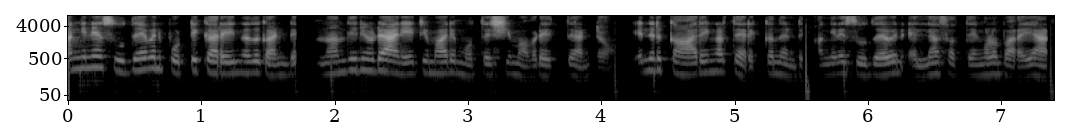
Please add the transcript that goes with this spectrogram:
അങ്ങനെ സുദേവൻ പൊട്ടിക്കരയുന്നത് കണ്ട് നന്ദിനിയുടെ അനിയത്തിമാരും മുത്തശ്ശിയും അവിടെ എത്തുകയാണ് കേട്ടോ. എന്നിട്ട് കാര്യങ്ങൾ തിരക്കുന്നുണ്ട്. അങ്ങനെ സുദേവൻ എല്ലാ സത്യങ്ങളും പറയാണ്.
